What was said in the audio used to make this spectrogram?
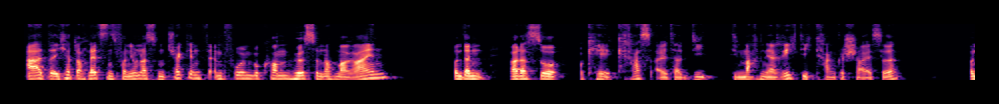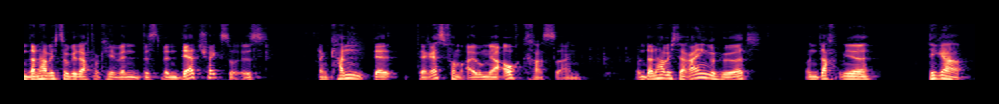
ah, ich habe doch letztens von Jonas einen Track empf- empfohlen bekommen, hörst du noch mal rein? Und dann war das so, okay, krass, Alter, die, die machen ja richtig kranke Scheiße. Und dann habe ich so gedacht, okay, wenn, das, wenn der Track so ist, dann kann der, der Rest vom Album ja auch krass sein. Und dann habe ich da reingehört und dachte mir, Digga,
